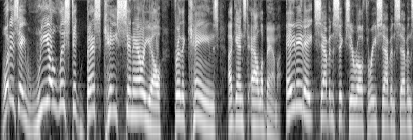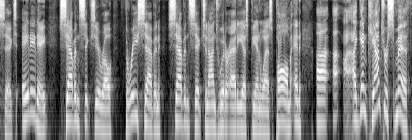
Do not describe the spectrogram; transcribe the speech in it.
What is a realistic best case scenario for the Canes against Alabama? 888-760-3776. 888-760-3776 and on Twitter at ESPN West Palm. And uh, again, Keontra Smith,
